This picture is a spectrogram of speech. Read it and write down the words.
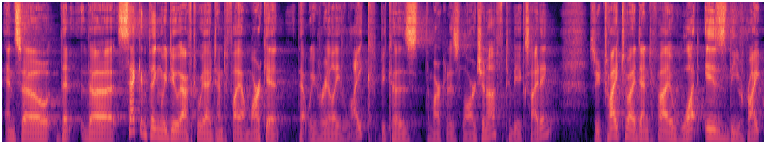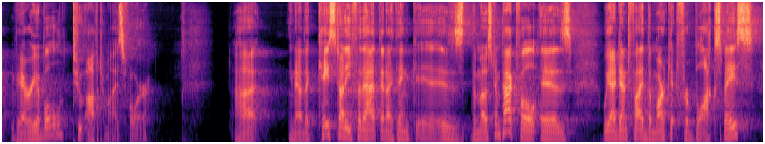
And so the, the second thing we do after we identify a market that we really like, because the market is large enough to be exciting, is we try to identify what is the right variable to optimize for. Uh, you know, the case study for that that I think is the most impactful is we identified the market for block space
